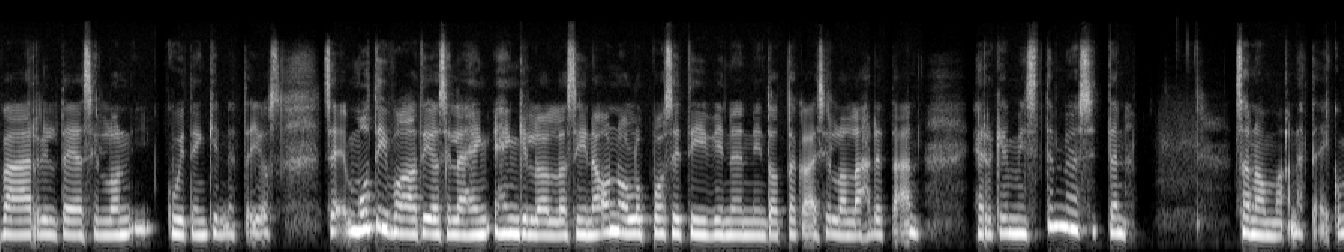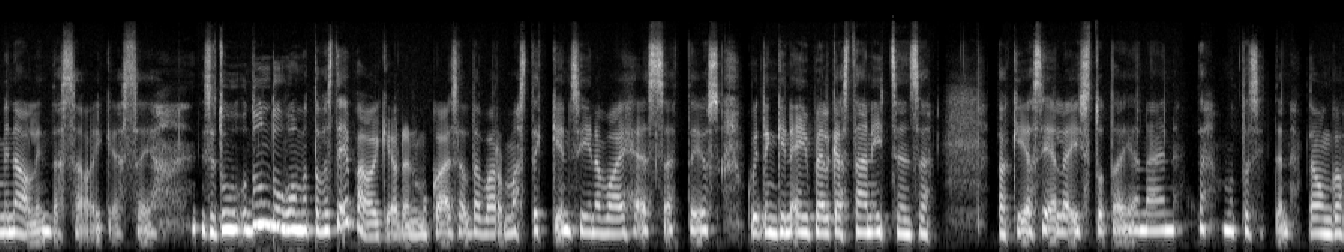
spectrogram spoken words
vääriltä ja silloin kuitenkin, että jos se motivaatio sillä henkilöllä siinä on ollut positiivinen, niin totta kai silloin lähdetään herkemmin sitten myös sitten – sanomaan, että ei kun minä olin tässä oikeassa. Ja se tuntuu huomattavasti epäoikeudenmukaiselta varmastikin siinä vaiheessa, että jos kuitenkin ei pelkästään itsensä takia siellä istuta ja näin. Että, mutta sitten, että onko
